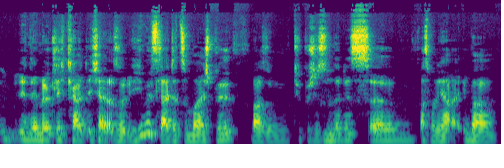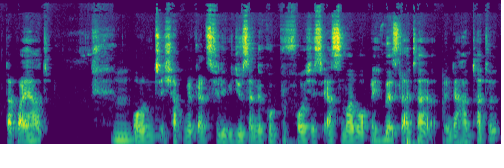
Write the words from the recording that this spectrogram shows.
in der Möglichkeit, ich, also Himmelsleiter zum Beispiel, war so ein typisches mhm. Hindernis, äh, was man ja immer dabei hat. Mhm. Und ich habe mir ganz viele Videos angeguckt, bevor ich das erste Mal überhaupt eine Himmelsleiter in der Hand hatte.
